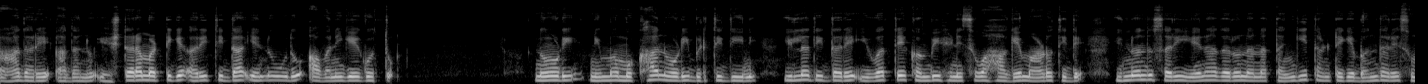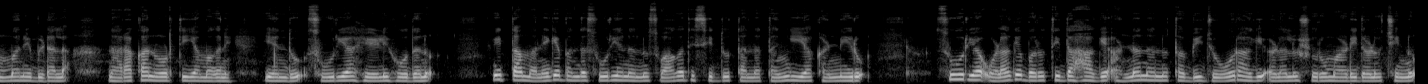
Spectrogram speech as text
ಆದರೆ ಅದನ್ನು ಎಷ್ಟರ ಮಟ್ಟಿಗೆ ಅರಿತಿದ್ದ ಎನ್ನುವುದು ಅವನಿಗೇ ಗೊತ್ತು. ನೋಡಿ, ನಿಮ್ಮ ಮುಖ ನೋಡಿ ಬಿಡ್ತಿದ್ದೀನಿ. ಇಲ್ಲದಿದ್ದರೆ ಇವತ್ತೇ ಕಂಬಿ ಹೆಣಿಸುವ ಹಾಗೆ ಮಾಡುತ್ತಿದ್ದೆ. ಇನ್ನೊಂದು ಸರಿ ಏನಾದರೂ ನನ್ನ ತಂಗಿ ತಂಟೆಗೆ ಬಂದರೆ ಸುಮ್ಮನೆ ಬಿಡಲ್ಲ. ನರಕ ನೋಡ್ತೀಯ ಮಗನೇ ಎಂದು ಸೂರ್ಯ ಹೇಳಿ ಹೋದನು. ಇತ್ತ ಮನೆಗೆ ಬಂದ ಸೂರ್ಯನನ್ನು ಸ್ವಾಗತಿಸಿದ್ದು ತನ್ನ ತಂಗಿಯ ಕಣ್ಣೀರು. ಸೂರ್ಯ ಒಳಗೆ ಬರುತ್ತಿದ್ದ ಹಾಗೆ ಅಣ್ಣನನ್ನು ತಬ್ಬಿ ಜೋರಾಗಿ ಅಳಲು ಶುರು ಮಾಡಿದಳು ಚಿನ್ನು.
